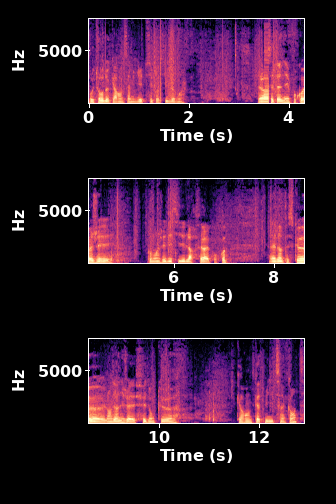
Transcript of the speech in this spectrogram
autour de 45 minutes, si possible moins. Alors cette année, pourquoi j'ai comment j'ai décidé de la refaire et pourquoi? Eh bien parce que l'an dernier j'avais fait donc 44 minutes 50.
